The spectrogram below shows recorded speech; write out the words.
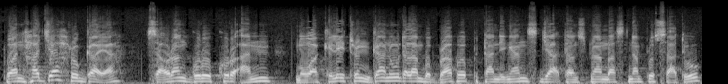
Puan Hajah Rugayah seorang guru Quran, mewakili Terengganu dalam beberapa pertandingan sejak tahun 1961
